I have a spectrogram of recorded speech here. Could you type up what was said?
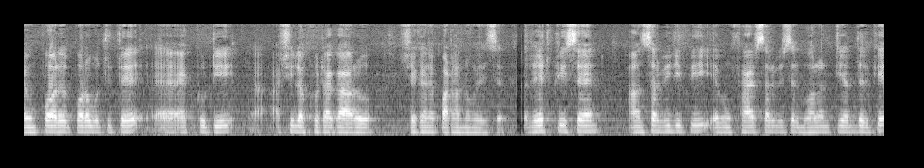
এবং পরে পরবর্তীতে এক কোটি আশি লক্ষ টাকা আরও সেখানে পাঠানো হয়েছে। রেড ক্রিসেন্ট আনসার ভিডিপি এবং ফায়ার সার্ভিসের ভলান্টিয়ারদেরকে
